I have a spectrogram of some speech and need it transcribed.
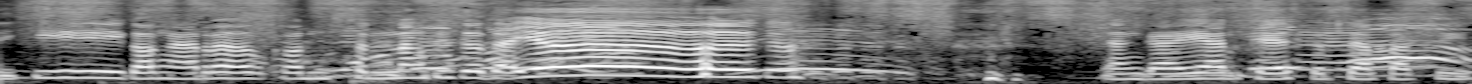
Iki kok ngarep kon seneng disut ayo. Yang gayan guys kerja bakti.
